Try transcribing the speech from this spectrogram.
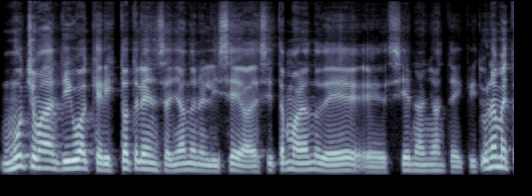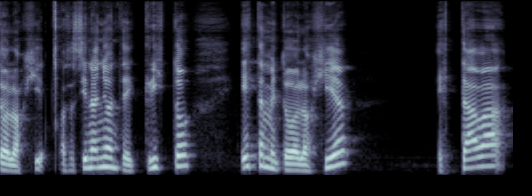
mucho más antigua que Aristóteles enseñando en el liceo, es decir, estamos hablando de 100 eh, años antes de Cristo. Una metodología, o sea, 100 años antes de Cristo, esta metodología estaba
